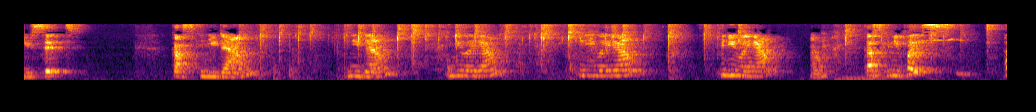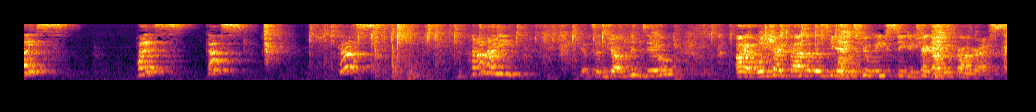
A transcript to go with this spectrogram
You sit? Gus, can you down? Can you down? Can you lay down? Can you lay down? Can you lay down? No. Gus, can you place? Place? Place? Gus? Gus? Hi. Get some jumping too. All right, we'll check back with us here in two weeks so you can check out his progress.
